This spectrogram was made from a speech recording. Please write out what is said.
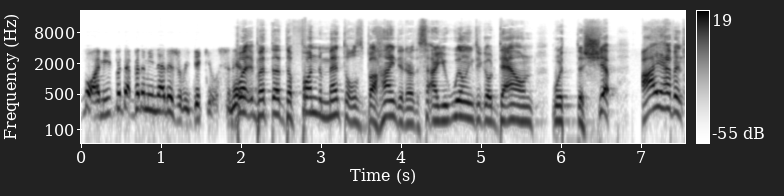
well, I mean, but that, but I mean, that is a ridiculous scenario. But but the, the fundamentals behind it are the. Are you willing to go down with the ship? I haven't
